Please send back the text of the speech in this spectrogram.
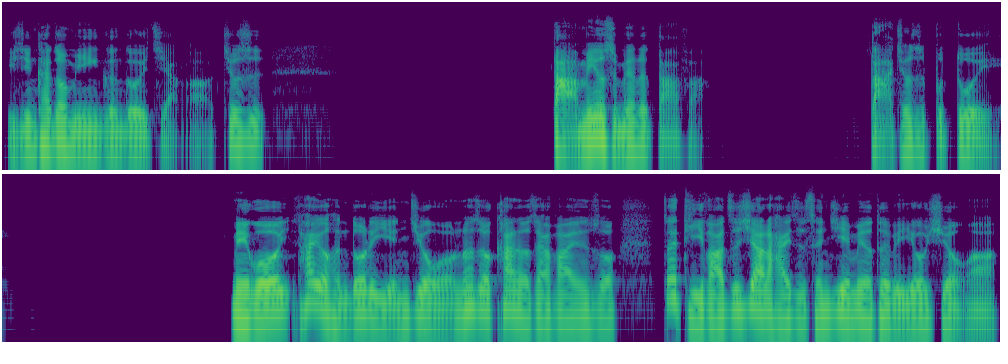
已经开宗明义跟各位讲啊，就是打没有什么样的打法，打就是不对，美国他有很多的研究，我那时候看了才发现说，在体罚之下的孩子成绩也没有特别优秀啊，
